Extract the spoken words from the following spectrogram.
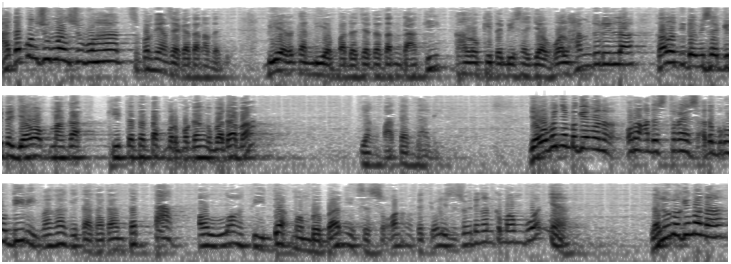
Adapun subuhan-subuhat seperti yang saya katakan tadi, biarkan dia pada catatan kaki. Kalau kita bisa jawab, alhamdulillah. Kalau tidak bisa kita jawab, maka kita tetap berpegang kepada apa? Yang paten tadi. Jawabannya bagaimana? Orang ada stres, ada bunuh diri, maka kita katakan tetap Allah tidak membebani seseorang kecuali sesuai dengan kemampuannya. Lalu bagaimana?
